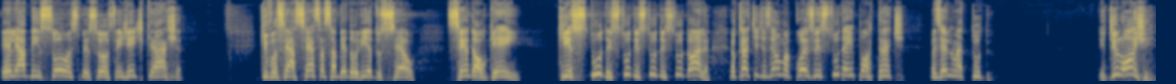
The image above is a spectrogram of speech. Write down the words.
ele abençoa as pessoas. Tem gente que acha que você acessa a sabedoria do céu sendo alguém que estuda, estuda, estuda, estuda. Olha, eu quero te dizer uma coisa: o estudo é importante, mas ele não é tudo. E de longe,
